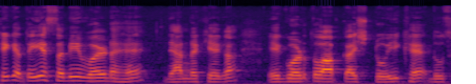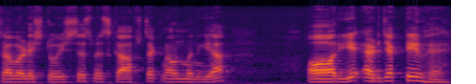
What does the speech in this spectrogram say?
ठीक है तो ये सभी वर्ड हैं, ध्यान रखिएगा। एक वर्ड तो आपका स्टोइक है, दूसरा वर्ड स्टोइसिस में इसका एब्स्ट्रैक्ट नाउन बन गया। और ये एडजेक्टिव है।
